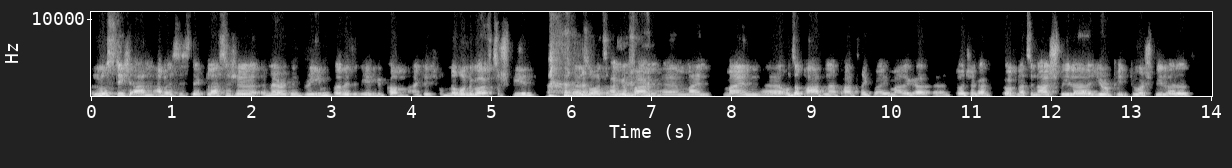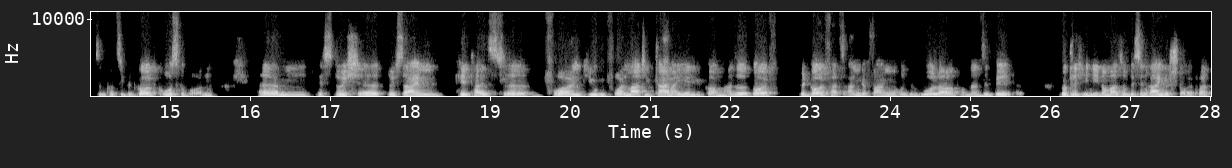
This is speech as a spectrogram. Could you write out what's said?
lustig an, aber es ist der klassische American Dream, weil wir sind hier hingekommen, eigentlich um eine Runde Golf zu spielen. Äh, so hat es angefangen. Äh, mein, mein, äh, unser Partner Patrick war ehemaliger äh, deutscher Golf-Nationalspieler, European Tour-Spieler, also ist im Prinzip mit Golf groß geworden. Ähm, ist durch, äh, durch seinen Kindheitsfreund, Jugendfreund Martin Keimer hier hingekommen. Also Golf mit Golf hat es angefangen und im Urlaub und dann sind wir wirklich in die Nummer so ein bisschen reingestolpert.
